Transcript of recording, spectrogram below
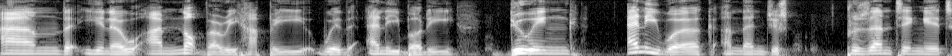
And, you know, I'm not very happy with anybody doing any work and then just presenting it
